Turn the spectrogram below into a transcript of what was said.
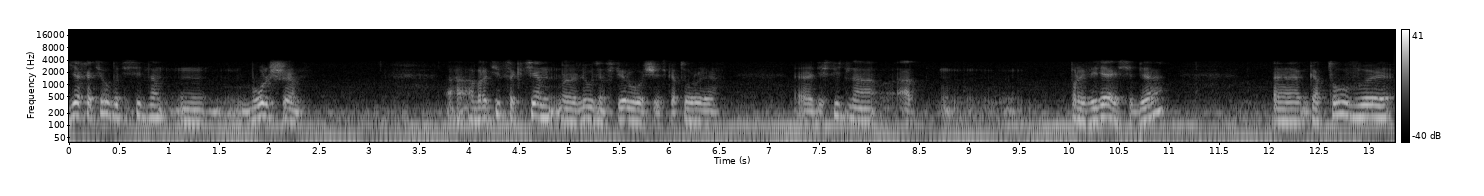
я хотел бы действительно больше обратиться к тем э, людям, в первую очередь, которые э, действительно, проверяя себя, э, готовы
